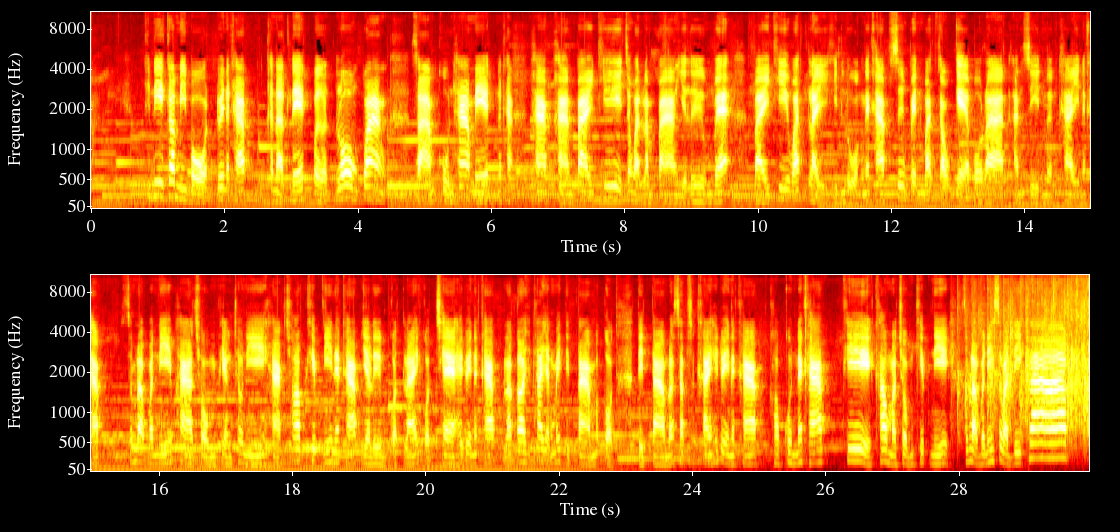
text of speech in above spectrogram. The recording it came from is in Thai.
ที่นี่ก็มีโบสถ์ด้วยนะครับ ขนาดเล็กเปิดโล่งกว้าง3คูณ5เมตรนะครับหากผ่านไปที่จังหวัดลำปางอย่าลืมแวะไปที่วัดไหลหินหลวงนะครับ ซึ่งเป็นวัดเก่าแก่โบราณอันซีนเมืองไทยนะครับสำหรับวันนี้พาชมเพียงเท่านี้ หากชอบคลิปนี้นะครับ อย่าลืมกดไลค์กดแชร์ให้ด้วยนะครับ แล้วก็ถ้ายังไม่ติดตามมากดติดตามและ Subscribe ให้ด้วยนะครับ ขอบคุณนะครับที่เข้ามาชมคลิปนี้สำหรับวันนี้สวัสดีครับ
